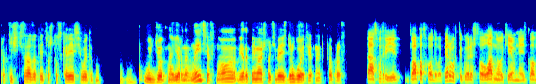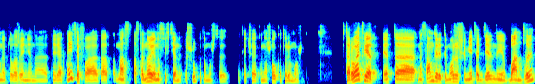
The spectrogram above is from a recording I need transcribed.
практически сразу ответил, что, скорее всего, это уйдет, наверное, в native, но я так понимаю, что у тебя есть другой ответ на этот вопрос. Да, смотри, есть два подхода. Во-первых, ты говоришь, что ладно, окей, у меня есть главное приложение на, на React Native, а на остальное я на Swift напишу, потому что вот я человека нашел, который может. Второй ответ – это на самом деле ты можешь иметь отдельные бандлы,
